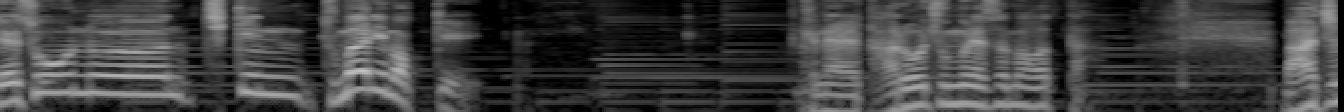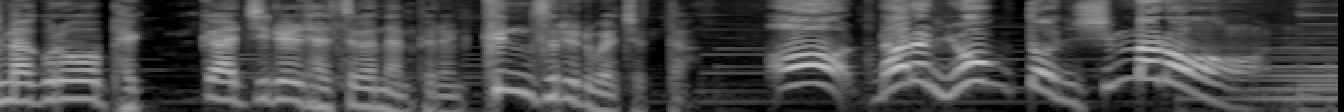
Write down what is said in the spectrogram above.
내 소원은 치킨 두 마리 먹기. 그날 바로 주문해서 먹었다. 마지막으로 100가지를 달성한 남편은 큰 소리로 외쳤다. 어, 나는 용돈 10만 원!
